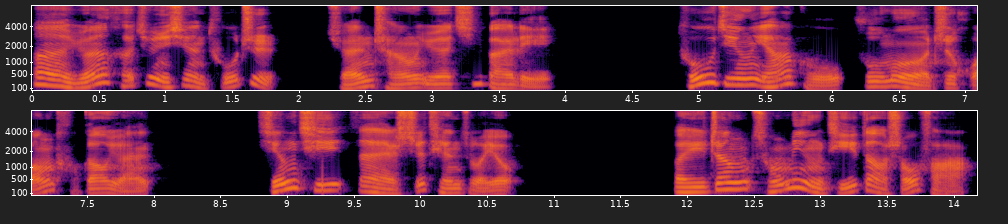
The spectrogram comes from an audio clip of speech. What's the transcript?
按元和郡县图志，全程约七百里，途经崖谷，出没至黄土高原，行期在十天左右。北征从命题到手法，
